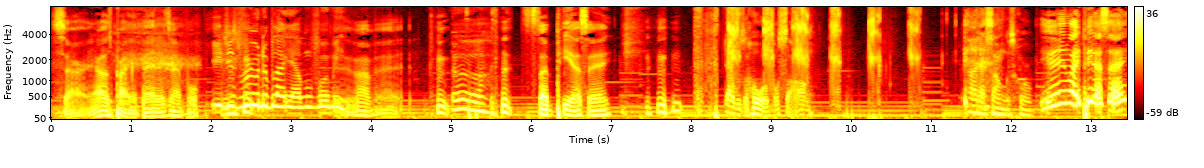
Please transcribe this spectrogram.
Sorry. That was probably a bad example. You just ruined the black album for me. My bad. Oh, it's a PSA. that was a horrible song. Oh, that song was horrible. You ain't like PSA?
